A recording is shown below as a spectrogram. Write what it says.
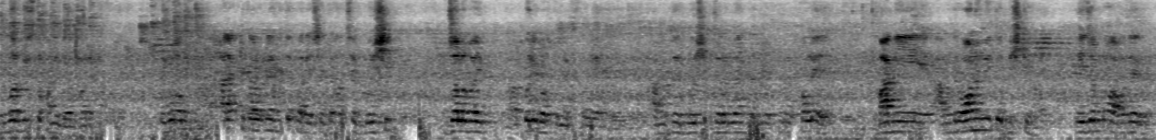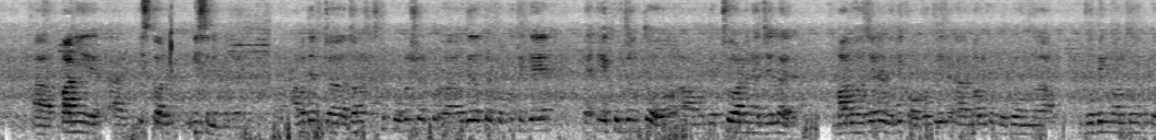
ভূগর্ভস্থ পানি ব্যবহার এবং আরেকটি কারণে হতে পারে সেটা হচ্ছে বৈশ্বিক জলবায়ু পরিবর্তনের ফলে, আমাদের বৈশ্বিক জলবায়ু পরিবর্তনের ফলে পানি আমাদের অনিয়মিত বৃষ্টি হয়। এই জন্য আমাদের পানির স্তর নিচে নেমে যায়। আমাদের জনস্বাস্থ্য প্রকৌশল অধিদপ্তরের পক্ষ থেকে এ- পর্যন্ত আমাদের চুয়াডাঙ্গা জেলায় বারো হাজারের অধিক অবধির নলকূপ এবং গভীর নলকূপ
